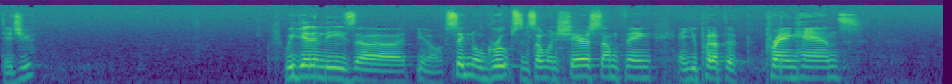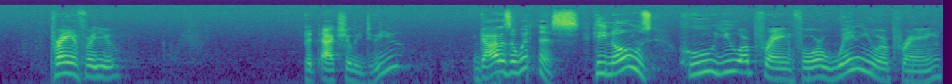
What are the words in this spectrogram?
Did you? We get in these, uh, you know, signal groups and someone shares something and you put up the praying hands, praying for you. But actually, do you? God is a witness. He knows who you are praying for, when you are praying.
